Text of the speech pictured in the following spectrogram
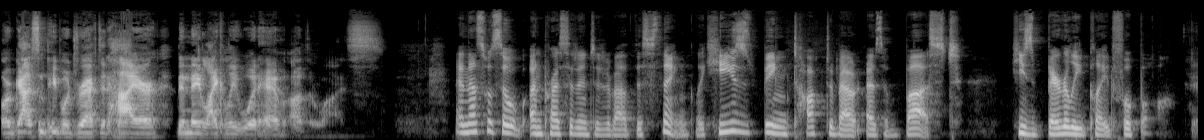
or got some people drafted higher than they likely would have otherwise. And that's what's so unprecedented about this thing. Like he's being talked about as a bust. He's barely played football. Yeah.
